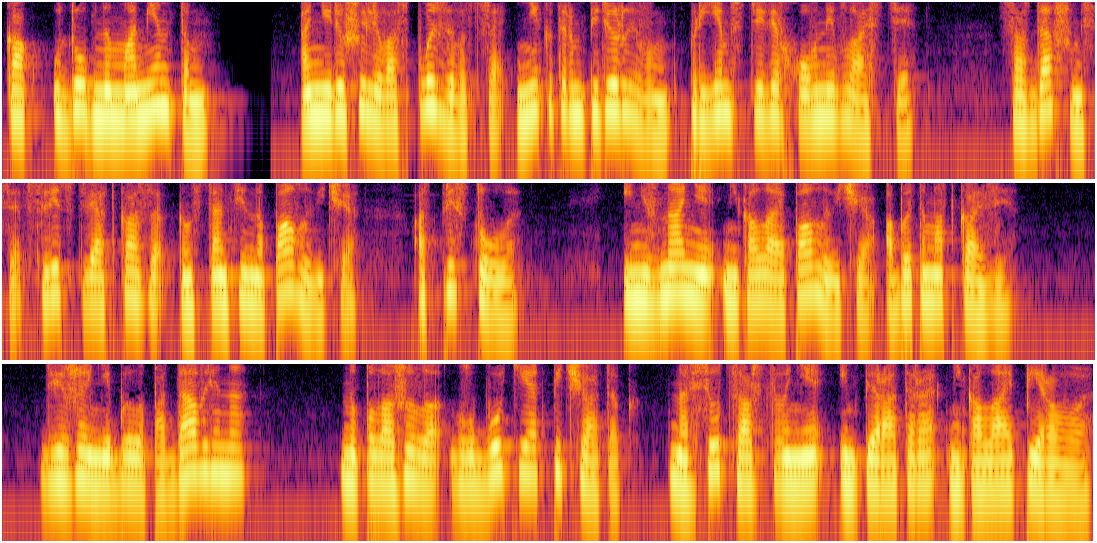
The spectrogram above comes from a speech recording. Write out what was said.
Как удобным моментом они решили воспользоваться некоторым перерывом в преемстве верховной власти, создавшимся вследствие отказа Константина Павловича от престола и незнания Николая Павловича об этом отказе. Движение было подавлено, но положило глубокий отпечаток на все царствование императора Николая I.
